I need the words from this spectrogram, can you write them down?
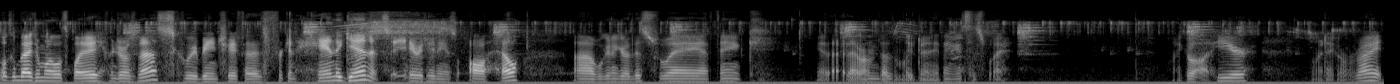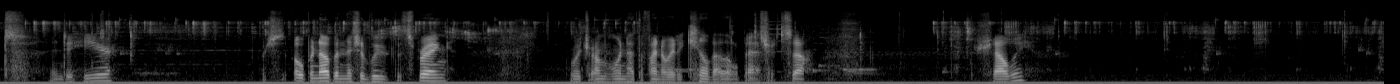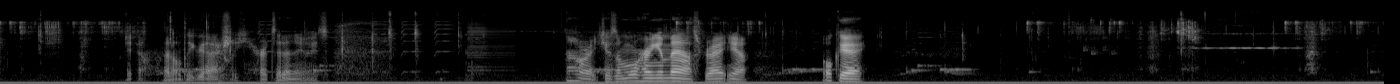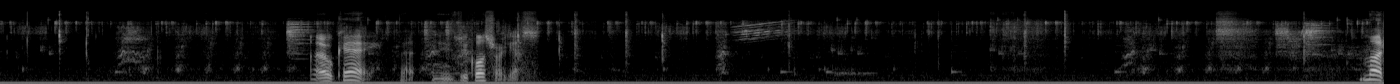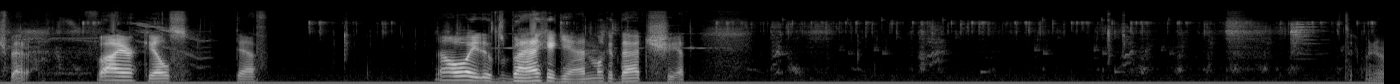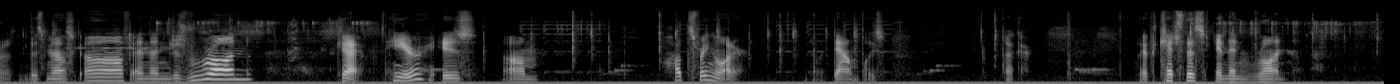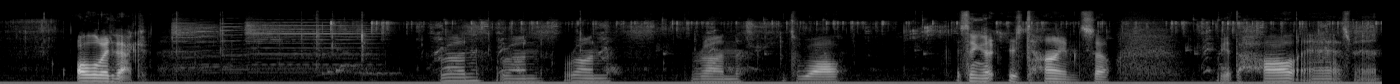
Welcome back to more Let's Play Majora's Mask. We're being chased by this freaking hand again. It's irritating as all hell. Uh, we're gonna go this way, I think. Yeah, that, that one doesn't lead to anything. It's this way. I go out here. I'm gonna go right into here, which is opened up, and this should lead to the spring. Which I'm going to have to find a way to kill that little bastard. So, shall we? I don't think that actually hurts it anyways. Alright, because I'm wearing a mask, right? Yeah. Okay. Okay. That needs to be closer, I guess. Much better. Fire, kills, death. Oh wait, it's back again. Look at that shit. Take this mask off, and then just run. Okay, here is um hot spring water. No, down, please. Okay. We have to catch this and then run. All the way back. Run, run, run, run. It's a wall. This thing is timed, so we have to haul ass, man.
